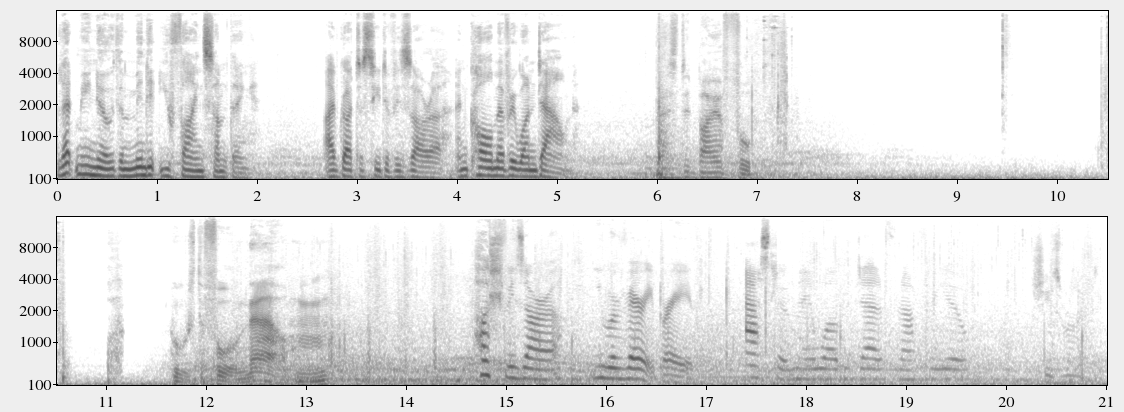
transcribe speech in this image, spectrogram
Let me know the minute you find something. I've got to see to Veezara and calm everyone down. Bested by a fool. Who's the fool now, hmm? Hush, Veezara. You were very brave. Astrid may well be dead if not for you. She's right.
